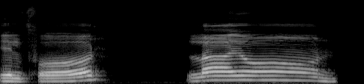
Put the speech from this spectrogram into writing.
L for lion.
